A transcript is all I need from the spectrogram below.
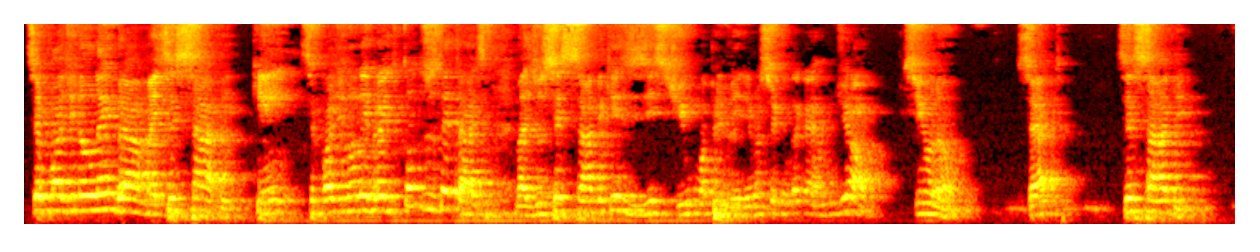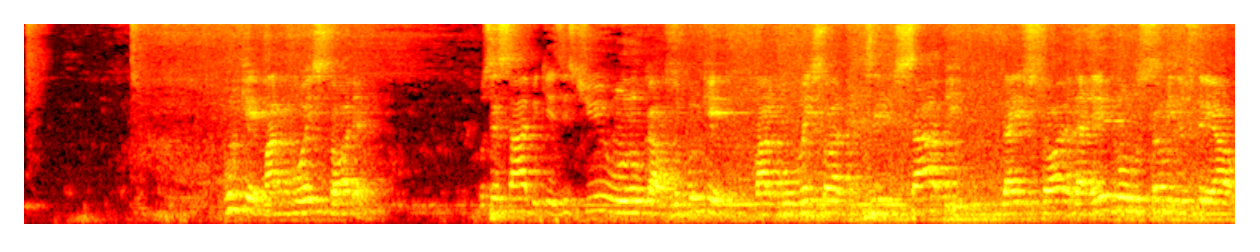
Você pode não lembrar, mas você sabe quem. Você pode não lembrar de todos os detalhes, mas você sabe que existiu uma primeira e uma segunda guerra mundial. Sim ou não? Certo? Você sabe. Por quê? Marcou a história. Você sabe que existiu o holocausto. Por quê? Marcou uma história. Você sabe da história da revolução industrial.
